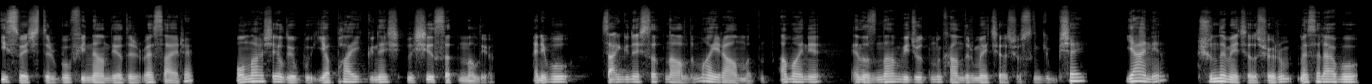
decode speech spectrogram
İsveç'tir bu, Finlandiya'dır vesaire. Onlar şey alıyor bu yapay güneş ışığı satın alıyor. Hani bu sen güneş satın aldın mı? Hayır almadın. Ama hani en azından vücudunu kandırmaya çalışıyorsun gibi bir şey. Yani şunu demeye çalışıyorum. Mesela bu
